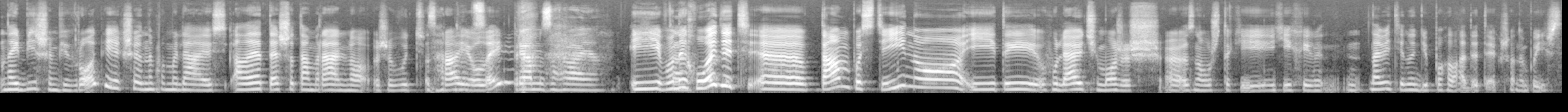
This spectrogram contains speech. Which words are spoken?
Найбільшим в Європі, якщо я не помиляюсь, але те, що там реально живуть зграї Ну, оленів, Прям зграя. І вони Так. ходять е, там постійно, і ти гуляючи можеш е, знову ж таки їх і навіть іноді погладити, якщо не боїшся.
